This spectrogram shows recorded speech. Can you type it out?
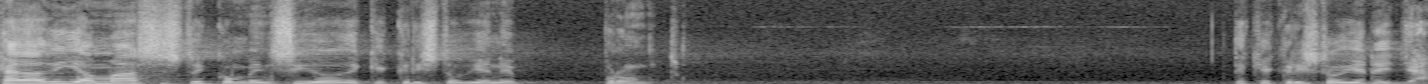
Cada día más estoy convencido de que Cristo viene pronto, de que Cristo viene ya.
